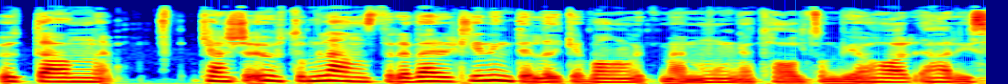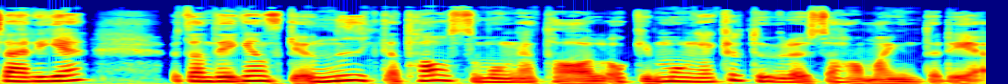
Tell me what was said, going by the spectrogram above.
Utan kanske utomlands där det verkligen inte är lika vanligt med många tal som vi har här i Sverige. Utan det är ganska unikt att ha så många tal och i många kulturer så har man ju inte det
